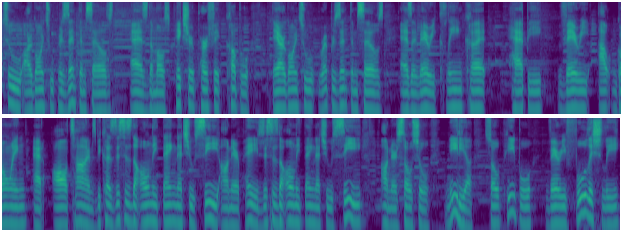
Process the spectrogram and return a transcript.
two are going to present themselves as the most picture perfect couple. They are going to represent themselves as a very clean cut, happy, very outgoing at all times because this is the only thing that you see on their page. This is the only thing that you see on their social media. So people very foolishly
